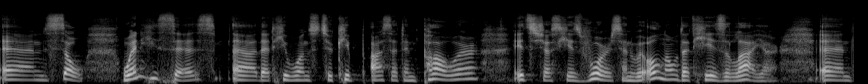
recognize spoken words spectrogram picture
And so, when he says uh, that he wants to keep Assad in power, it's just his words, and we all know that he is a liar. And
